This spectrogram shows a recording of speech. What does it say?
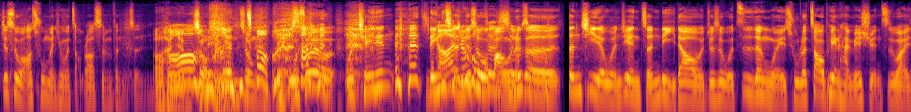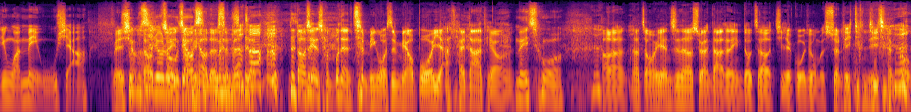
就是我要出门前，我找不到身份证哦，很严重，很严重。我所以，我前一天凌晨就是我把我那个登记的文件整理到，就是我自认为除了照片。还没选之外，已经完美无瑕。没想到最重要的身份证到现场不能证明我是苗博雅，太大条了。没错。好了，那总而言之呢，虽然大家都知道结果，就我们顺利登记成功，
